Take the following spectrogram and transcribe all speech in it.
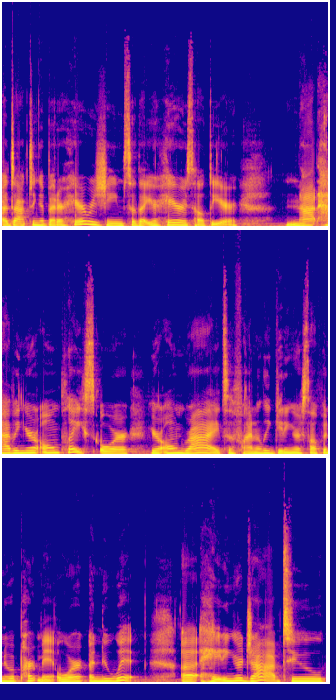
adopting a better hair regime so that your hair is healthier. Not having your own place or your own ride to finally getting yourself a new apartment or a new whip. Uh, hating your job to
